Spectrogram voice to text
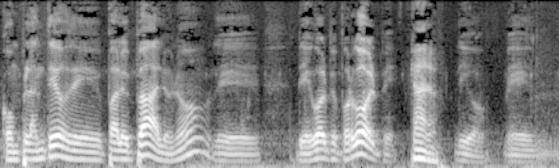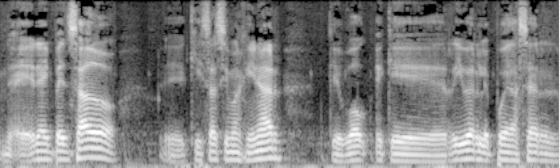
con planteos de palo y palo, ¿no? De, de golpe por golpe. Claro. Digo, eh, era impensado eh, quizás imaginar que, Bo- eh, que River le pueda hacer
